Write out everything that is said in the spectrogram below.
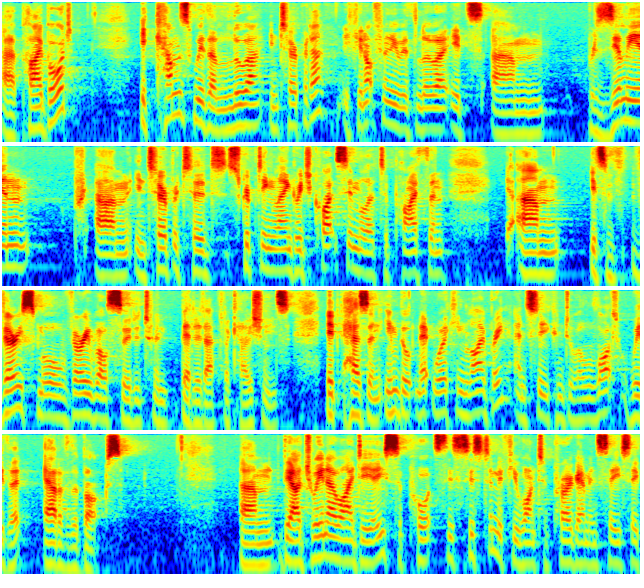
uh, PyBoard. It comes with a Lua interpreter. If you're not familiar with Lua, it's um, Brazilian um, interpreted scripting language, quite similar to Python. Um, it's very small, very well suited to embedded applications. It has an inbuilt networking library, and so you can do a lot with it out of the box. Um, the Arduino IDE supports this system if you want to program in C, C++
